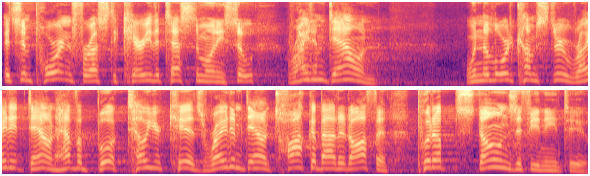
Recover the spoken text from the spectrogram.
It's important for us to carry the testimony. So, Write them down. When the Lord comes through, write it down. Have a book. Tell your kids. Write them down. Talk about it often. Put up stones if you need to.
